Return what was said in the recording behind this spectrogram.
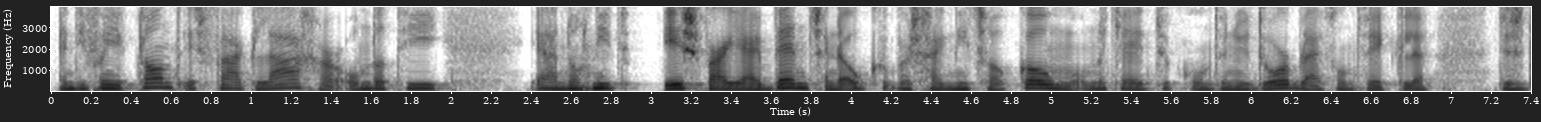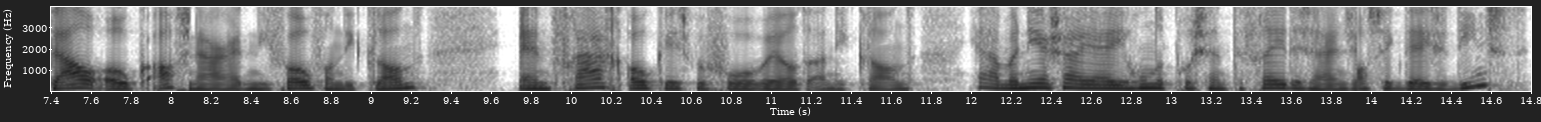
en die van je klant is vaak lager, omdat die ja, nog niet is waar jij bent en ook waarschijnlijk niet zal komen, omdat jij natuurlijk continu door blijft ontwikkelen. Dus daal ook af naar het niveau van die klant en vraag ook eens bijvoorbeeld aan die klant, ja, wanneer zou jij 100% tevreden zijn als ik deze dienst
